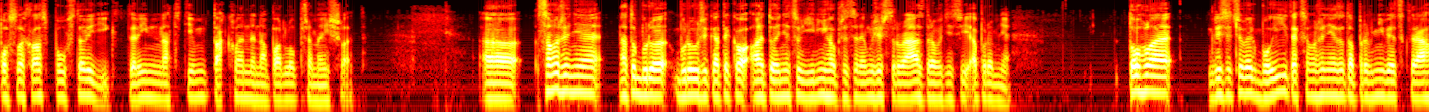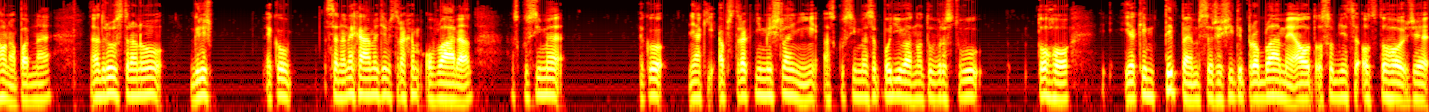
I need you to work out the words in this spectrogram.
poslechla spousta lidí, který nad tím takhle nenapadlo přemýšlet. Uh, samozřejmě na to budou, budou říkat jako, ale to je něco jiného, přece nemůžeš srovnat zdravotnictví a podobně. Tohle, když se člověk bojí, tak samozřejmě je to ta první věc, která ho napadne. Na druhou stranu, když jako se nenecháme tím strachem ovládat a zkusíme jako nějaký abstraktní myšlení a zkusíme se podívat na tu vrstvu toho, jakým typem se řeší ty problémy a od osobně se od toho, že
